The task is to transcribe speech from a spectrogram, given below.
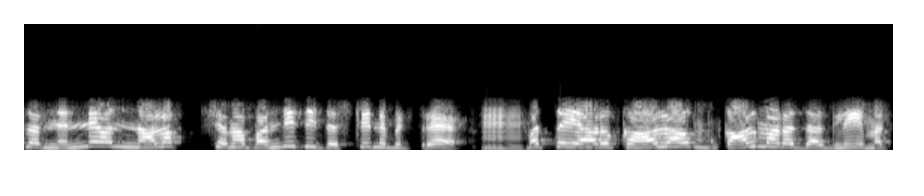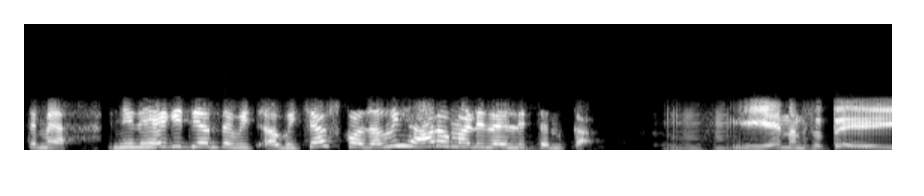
ಸರ್ ನಿನ್ನೆ ಒಂದ್ ನಾಲ್ಕು ಜನ ಬಂದಿದ್ದಷ್ಟೇನೆ ಬಿಟ್ರೆ. ಹ್ಮ್. ಮತ್ತೆ ಯಾರು ಕಾಲ್ ಕಾಲ್ ಮಾಡೋದಾಗ್ಲಿ ಮತ್ತೆ ಮೆ- ನೀನ್ ಹೇಗಿದ್ಯಾ ಅಂತ ವಿಚ್- ವಿಚಾರಿಸ್ಕೊಳ್ಳೋದಾಗ್ಲಿ ಯಾರು ಮಾಡಿಲ್ಲ ಇಲ್ಲಿ ತನಕ. ಹ್ಮ್ ಹ್ಮ್. ಈ ಏನ್ ಅನ್ಸುತ್ತೆ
